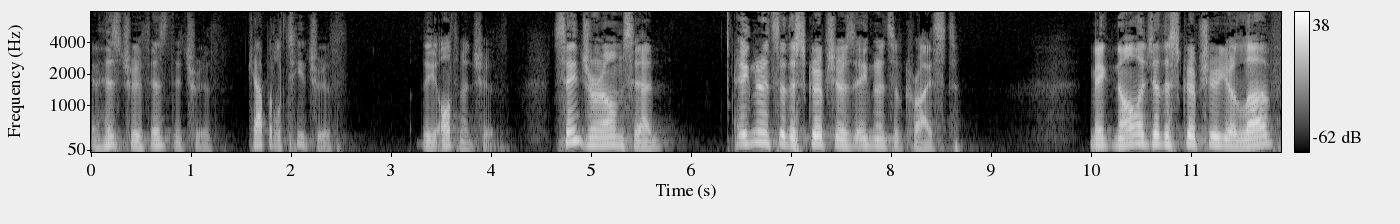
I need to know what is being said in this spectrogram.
And His truth is the truth, capital T truth, the ultimate truth. St. Jerome said, Ignorance of the Scripture is ignorance of Christ. Make knowledge of the Scripture your love.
